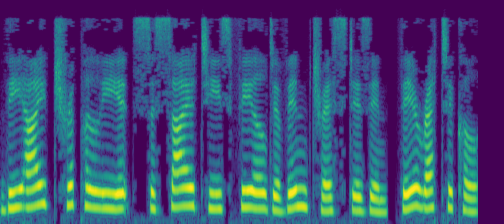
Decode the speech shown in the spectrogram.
The IEEE its society's field of interest is in theoretical,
